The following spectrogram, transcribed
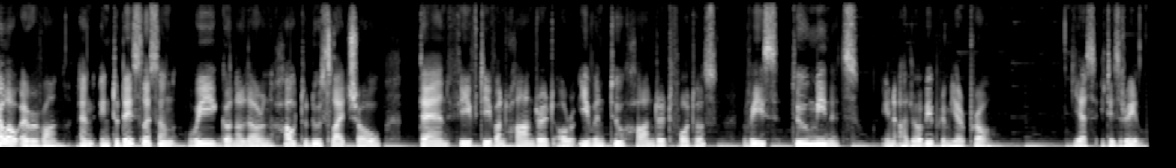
Hello everyone, and in today's lesson we gonna learn how to do slideshow 10, 50, 100 or even 200 photos with 2 minutes in Adobe Premiere Pro. Yes, it is real.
